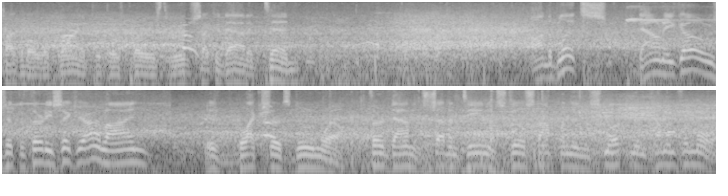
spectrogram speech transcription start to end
Talk about what Bryant put those players through. Second down at 10. On the blitz. Down he goes at the 36-yard line. His black shirt's doing well. Third down at 17 and still stopping and snorting and coming for more.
